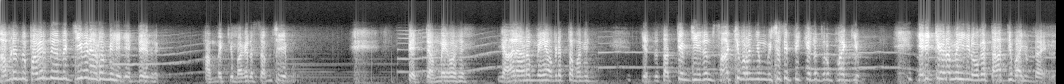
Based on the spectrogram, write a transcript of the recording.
അവിടുന്ന് പകർന്നു തന്ന ജീവനാണമ്മേ എന്റേത്. അമ്മയ്ക്ക് മകന് സംശയമോ? പെറ്റമ്മയോട് ഞാനാണമ്മേ അവിടുത്തെ മകൻ. എന്ന് സത്യം ചെയ്തും സാക്ഷി പറഞ്ഞും വിശ്വസിപ്പിക്കേണ്ട ദുർഭാഗ്യം എനിക്കാണമ്മേ ഈ ലോകത്ത് ആദ്യമായി ഉണ്ടായത്.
